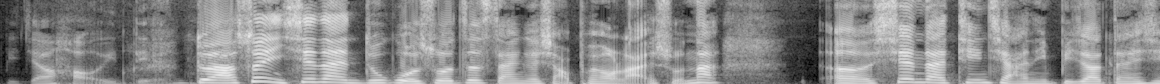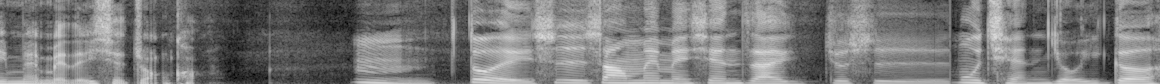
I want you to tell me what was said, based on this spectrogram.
比较好一点。对啊，所以你现在如果说这三个小朋友来说，那呃，现在听起来你比较担心妹妹的一些状况。嗯，对，事实上妹妹现在就是目前有一个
